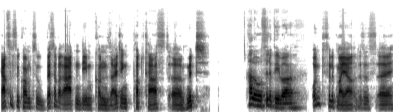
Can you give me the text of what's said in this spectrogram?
Herzlich willkommen zu Besser beraten, dem Consulting-Podcast äh, mit Hallo, Philipp Weber. Und Philipp Meyer. Und es ist äh,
